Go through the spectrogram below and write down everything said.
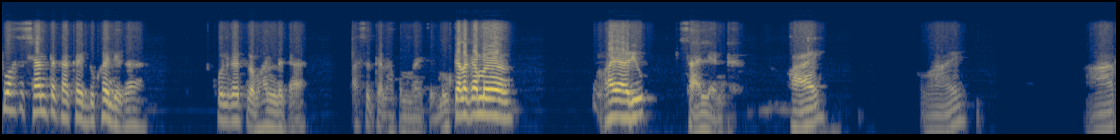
तू असं शांत का? काही दुखायले का? कोणी काय तुला भांडलं का? असं त्याला आपण माहिती मग त्याला काय म्हणा why are you silent why Y are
